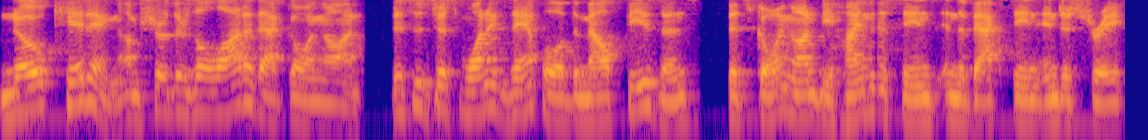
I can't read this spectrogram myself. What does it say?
no kidding. I'm sure there's a lot of that going on. This is just one example of the malfeasance that's going on behind the scenes in the vaccine industry.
